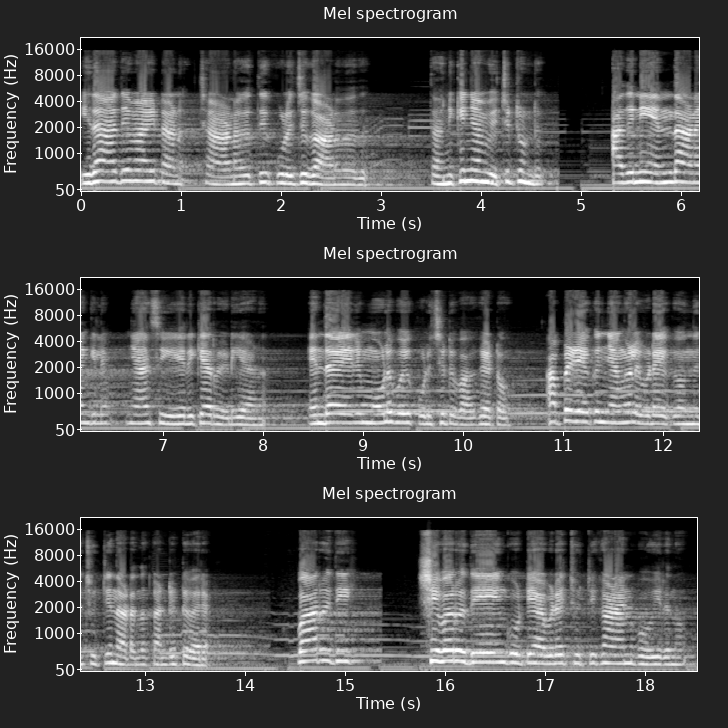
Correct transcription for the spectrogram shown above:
ഇതാദ്യമായിട്ടാണ് ചാണകത്തിൽ കുളിച്ച് കാണുന്നത്. തനിക്ക് ഞാൻ വെച്ചിട്ടുണ്ട്. അതിന് എന്താണെങ്കിലും ഞാൻ സ്വീകരിക്കാൻ റെഡിയാണ് എന്തായാലും മോൾ പോയി കുളിച്ചിട്ട് വാ കേട്ടോ. അപ്പോഴേക്കും ഞങ്ങൾ ഇവിടെയൊക്കെ ഒന്ന് ചുറ്റി നടന്ന് കണ്ടിട്ട് വരാം. വാ ഋതി ശിവഹൃദയെയും കൂട്ടി അവിടെ ചുറ്റിക്കാണാൻ പോയിരുന്നു.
